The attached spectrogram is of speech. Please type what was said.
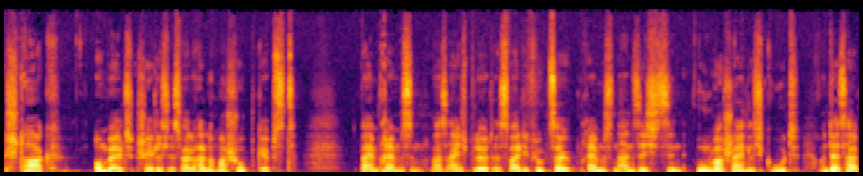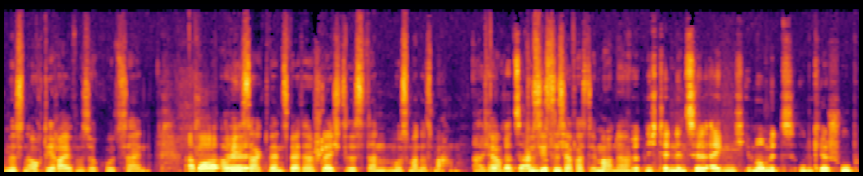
stark umweltschädlich ist, weil du halt nochmal Schub gibst beim Bremsen, was eigentlich blöd ist, weil die Flugzeugbremsen an sich sind unwahrscheinlich gut und deshalb müssen auch die Reifen so gut sein. Aber, Aber wie äh, gesagt, wenn das Wetter schlecht ist, dann muss man das machen. Ah, ich ja? sagen, du siehst es ja fast immer, ne? Wird nicht tendenziell eigentlich immer mit Umkehrschub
